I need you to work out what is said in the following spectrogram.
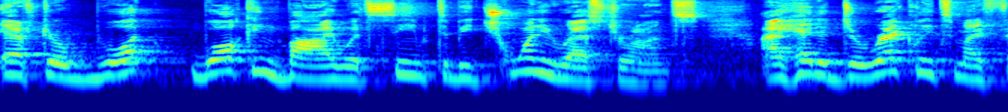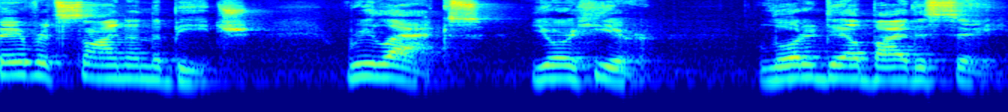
After what, walking by what seemed to be 20 restaurants, I headed directly to my favorite sign on the beach Relax, you're here, Lauderdale by the Sea.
